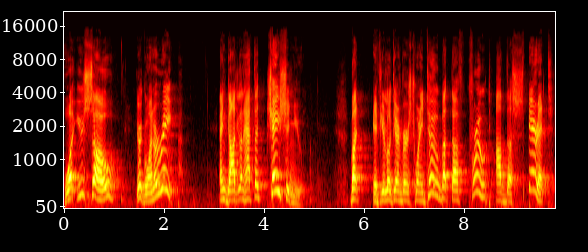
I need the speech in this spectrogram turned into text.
What you sow, you're going to reap. And God's going to have to chasten you. But if you look there in verse 22, but the fruit of the Spirit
